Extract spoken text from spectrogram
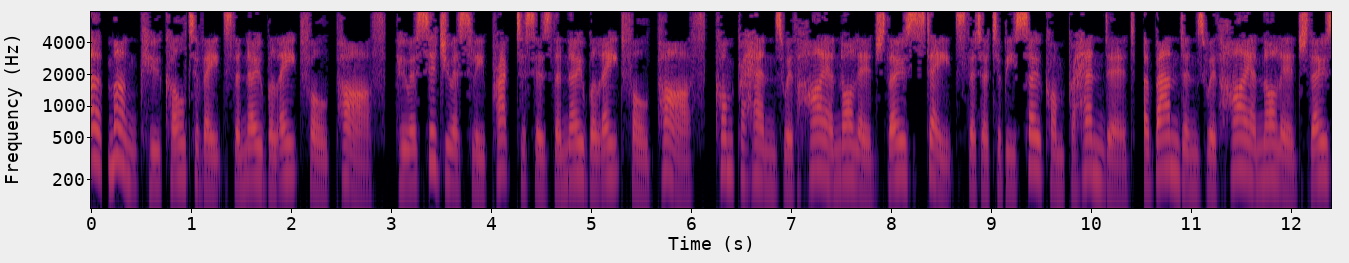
A monk who cultivates the Noble Eightfold Path, who assiduously practices the Noble Eightfold Path, comprehends with higher knowledge those states that are to be so comprehended, abandons with higher knowledge those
